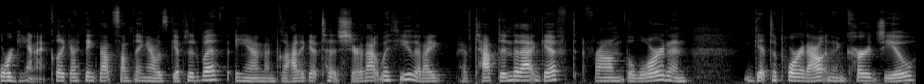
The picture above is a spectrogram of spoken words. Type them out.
organic. Like I think that's something I was gifted with and I'm glad I get to share that with you that I have tapped into that gift from the Lord and get to pour it out and encourage you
